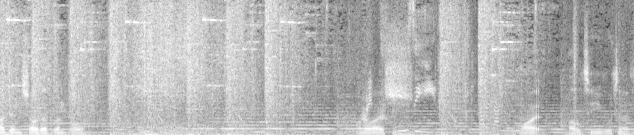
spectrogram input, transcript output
I didn't saw that one ball. Otherwise, my LT would have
